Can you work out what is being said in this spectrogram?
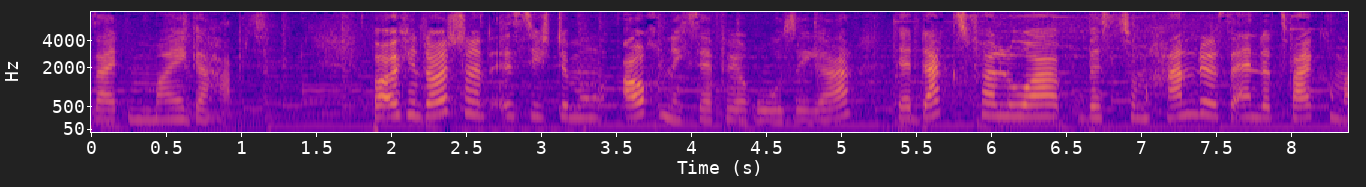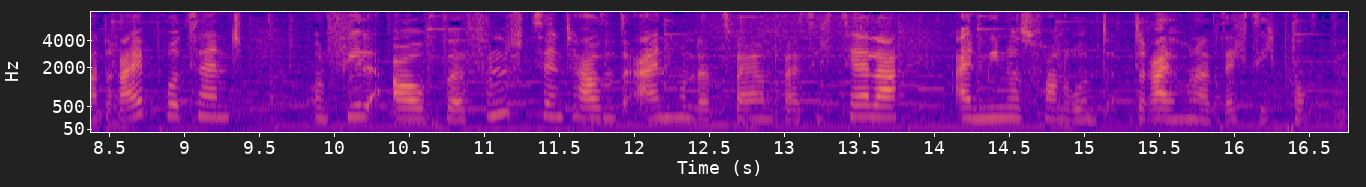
seit Mai gehabt. Bei euch in Deutschland ist die Stimmung auch nicht sehr viel rosiger. Der DAX verlor bis zum Handelsende 2,3% und fiel auf 15.132 Zähler, ein Minus von rund 360 Punkten.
